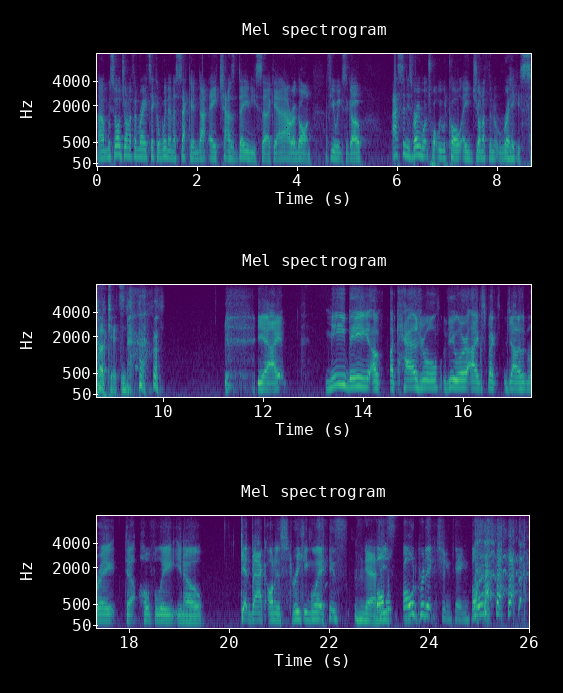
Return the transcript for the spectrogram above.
um, we saw Jonathan Rea take a win and a second at a Chaz Davies circuit at Aragon a few weeks ago. Assen is very much what we would call a Jonathan Rea circuit. Yeah, I, me being a, a casual viewer, I expect Jonathan Rea to hopefully, you know, get back on his streaking ways. yeah, Bold, bold prediction, King. Bold.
